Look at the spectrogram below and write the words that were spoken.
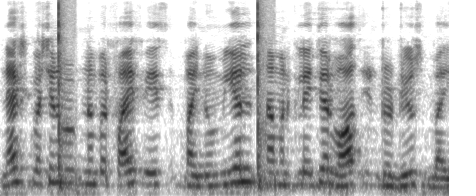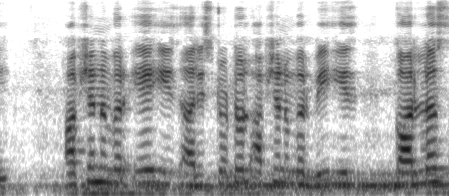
Next question number 5 is binomial nomenclature was introduced by. Option number A is Aristotle, option number B is Carolus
